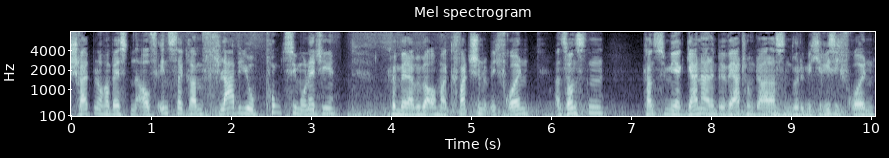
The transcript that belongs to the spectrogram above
Schreibt mir doch am besten auf Instagram flavio.simonetti. Können wir darüber auch mal quatschen, würde mich freuen. Ansonsten kannst du mir gerne eine Bewertung dalassen, würde mich riesig freuen.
